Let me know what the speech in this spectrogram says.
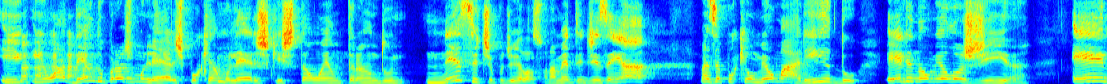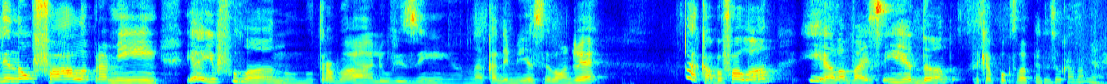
E, e um adendo para as mulheres, porque há mulheres que estão entrando nesse tipo de relacionamento e dizem: ah, mas é porque o meu marido, ele não me elogia. ele não fala para mim. E aí o fulano no trabalho, o vizinho, na academia, sei lá onde é, acaba falando e ela vai se enredando. Daqui a pouco você vai perder seu casamento.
